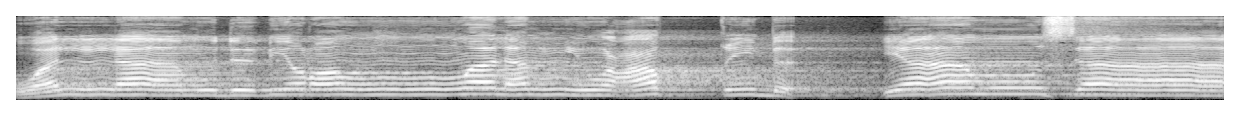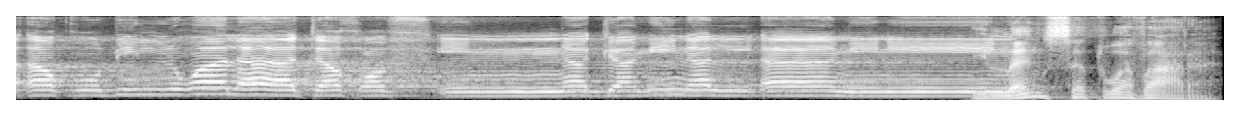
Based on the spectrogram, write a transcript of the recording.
ولا مدبرا ولم يعقب يا موسى أقبل ولا تخف إنك من E الآمنين lança tua vara.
